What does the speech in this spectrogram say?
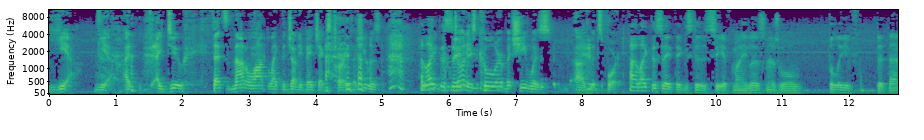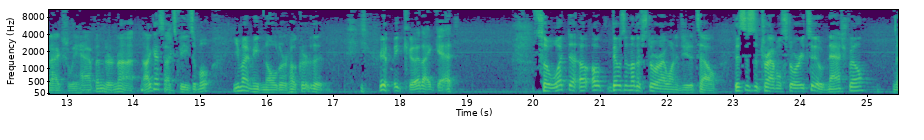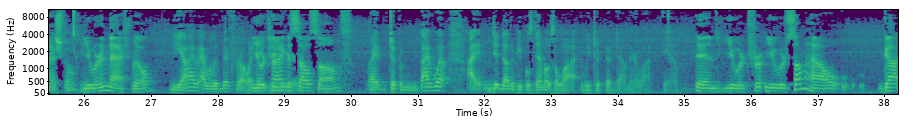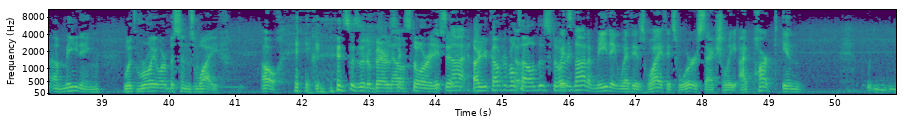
Yeah, yeah, I, I do. That's not a lot like the Johnny Paycheck story, but she was. I like to say Johnny's things- cooler, but she was a good sport. I like to say things to see if my listeners will believe that that actually happened or not. I guess that's feasible. You might meet an older hooker that. You really good, I guess. So what? The, oh, oh, there was another story I wanted you to tell. This is a travel story too. Nashville. Nashville. You were in Nashville. Yeah, I, I lived there for all. Like You were trying to sell songs. I took them. I well, I did other people's demos a lot, and we took them down there a lot. Yeah. and you were tr- you were somehow got a meeting with Roy Orbison's wife. Oh, this is an embarrassing No, story. it's not- Are you comfortable telling this story? it's not a meeting with his wife. It's worse, actually. I parked in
